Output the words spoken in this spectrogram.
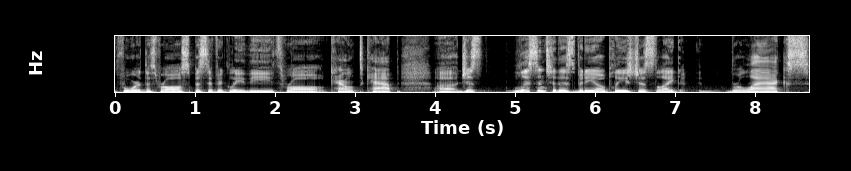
for the Thrall, specifically the Thrall count cap app. Uh, just listen to this video. Please just like relax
